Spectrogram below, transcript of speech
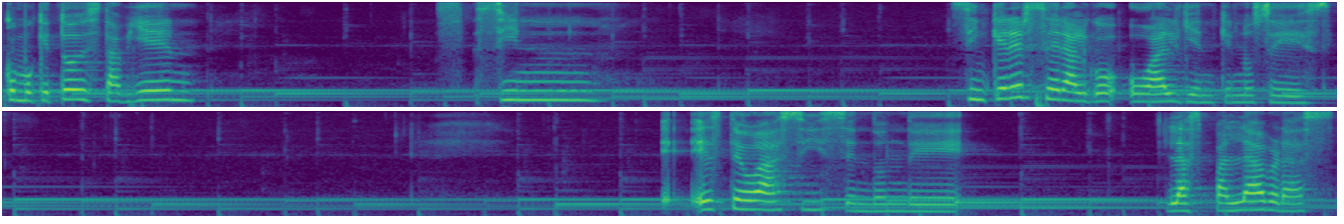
como que todo está bien, sin, sin querer ser algo o alguien que no se es. Este oasis en donde las palabras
